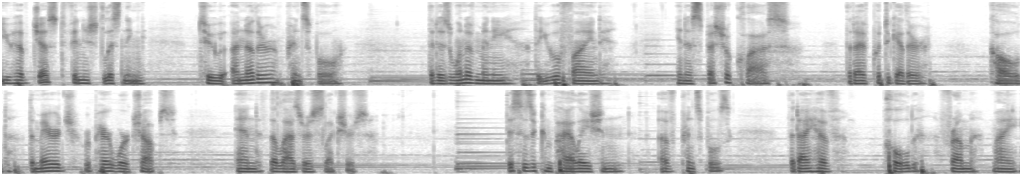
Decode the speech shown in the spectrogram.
You have just finished listening to another principle that is one of many that you will find in a special class that I have put together called the Marriage Repair Workshops and the Lazarus Lectures. This is a compilation of principles that I have pulled from my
